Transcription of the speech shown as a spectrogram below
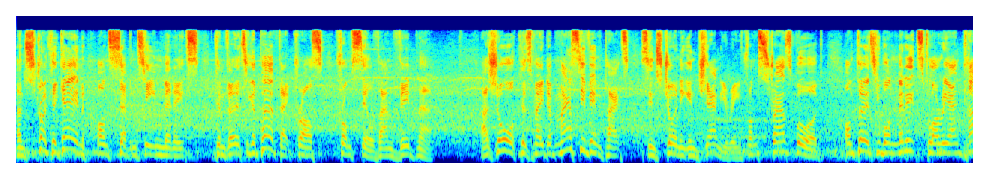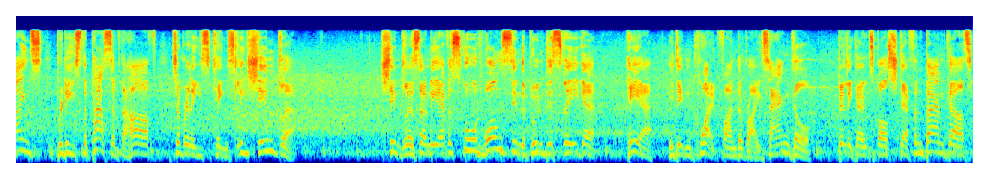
and struck again on 17 minutes, converting a perfect cross from Silvan Widmer. Ajorque has made a massive impact since joining in January from Strasbourg. On 31 minutes, Florian Kainz produced the pass of the half to release Kingsley Schindler. Schindler's only ever scored once in the Bundesliga. Here, he didn't quite find the right angle. Billy Goats boss Steffen Baumgart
